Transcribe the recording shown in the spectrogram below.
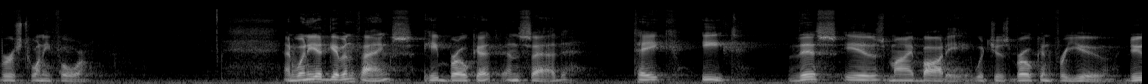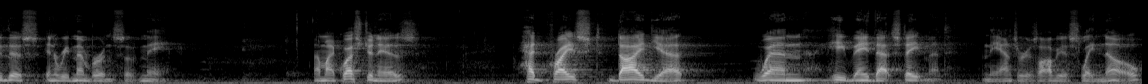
verse 24. And when he had given thanks, he broke it and said, Take, eat. This is my body, which is broken for you. Do this in remembrance of me. Now, my question is Had Christ died yet when he made that statement? And the answer is obviously no.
